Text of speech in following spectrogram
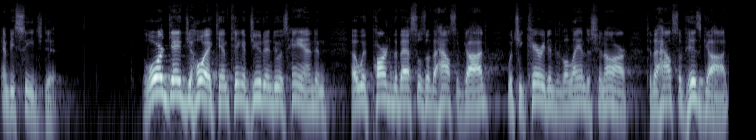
and besieged it. The Lord gave Jehoiakim, king of Judah, into his hand, and uh, with part of the vessels of the house of God, which he carried into the land of Shinar, to the house of his God,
